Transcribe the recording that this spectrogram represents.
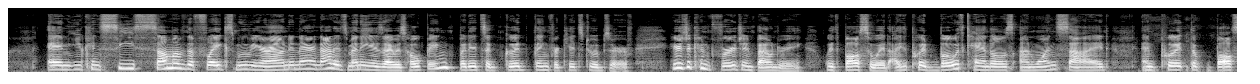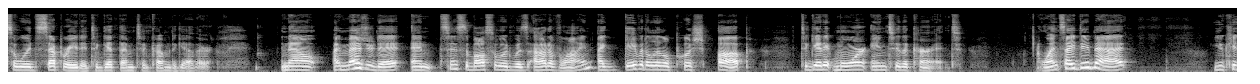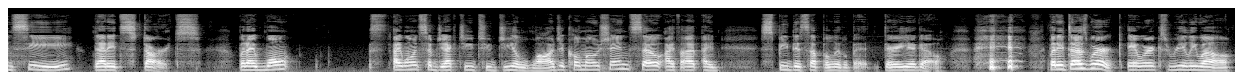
and you can see some of the flakes moving around in there. Not as many as I was hoping, but it's a good thing for kids to observe. Here's a convergent boundary with balsa wood. I put both candles on one side and put the balsa wood separated to get them to come together. Now, I measured it, and since the balsa wood was out of line, I gave it a little push up to get it more into the current. Once I did that, you can see that it starts. But I won't I won't subject you to geological motion, so I thought I'd speed this up a little bit. There you go. but it does work. It works really well.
